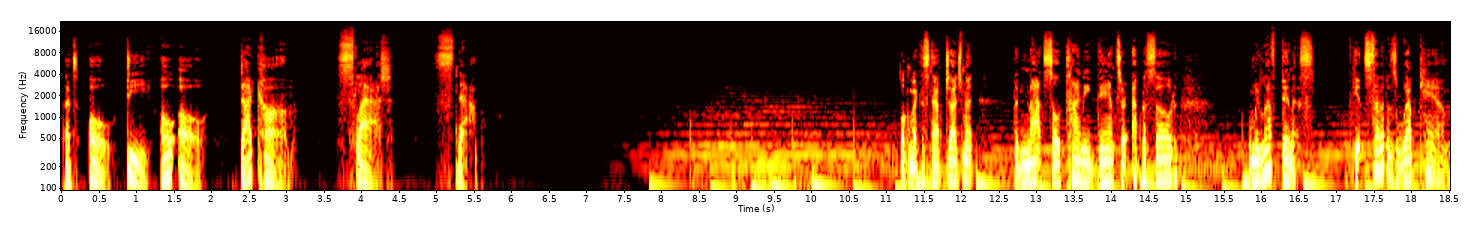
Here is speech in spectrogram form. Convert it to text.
That's O-D-O-O dot com slash snap. Welcome back to Snap Judgment, the not so tiny dancer episode. When we left Dennis, he had set up his webcam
